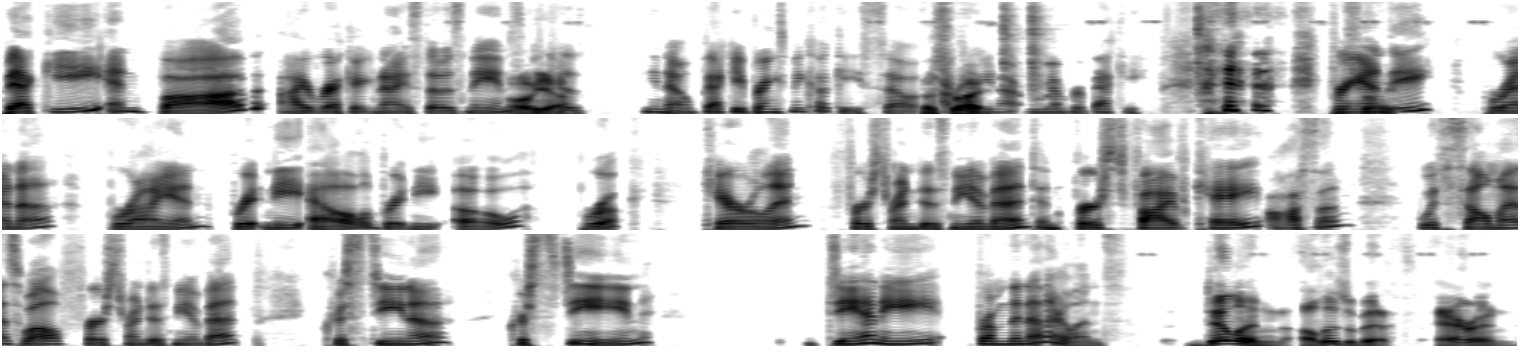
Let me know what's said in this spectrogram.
Becky, and Bob. I recognize those names Oh, yeah. You know Becky brings me cookies. So That's how can right. you not remember Becky? Brandy, Brenna, Brian, Brittany L, Brittany O, Brooke, Carolyn, first run Disney event and first 5K, awesome. With Selma as well, first run Disney event. Christina, Christine, Danny from the Netherlands. Dylan, Elizabeth, Aaron,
